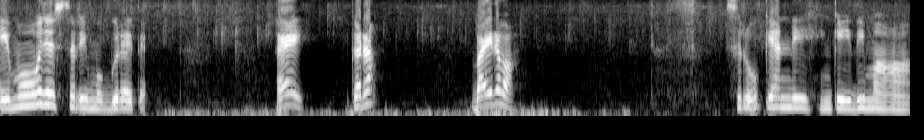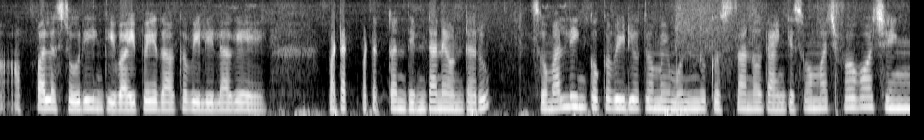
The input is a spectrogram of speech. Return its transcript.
ఏమో చేస్తారు ఈ ముగ్గురు అయితే ఏయ్ ఇక్కడ బయటవా సరే ఓకే అండి. ఇంక ఇది మా అప్పాల స్టోరీ. ఇంక ఇవి అయిపోయేదాకా వీళ్ళు ఇలాగే పటక్ పటక్ అని తింటానే ఉంటారు. సో మళ్ళీ ఇంకొక వీడియోతో మేము ముందుకు వస్తాను thank you so much for watching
